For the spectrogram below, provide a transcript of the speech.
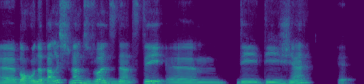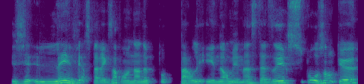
Euh, bon, on a parlé souvent du vol d'identité des, des gens. L'inverse, par exemple, on n'en a pas parlé énormément, c'est-à-dire, supposons que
